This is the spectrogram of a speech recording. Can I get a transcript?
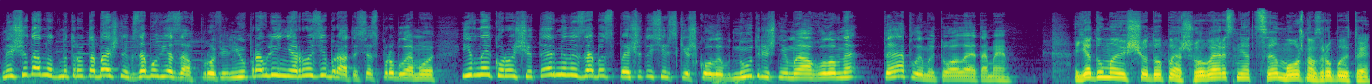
Нещодавно Дмитро Табачник зобов'язав профільні управління розібратися з проблемою і в найкоротші терміни забезпечити сільські школи внутрішніми, а головне теплими туалетами. Я думаю, що до 1 вересня це можна зробити.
